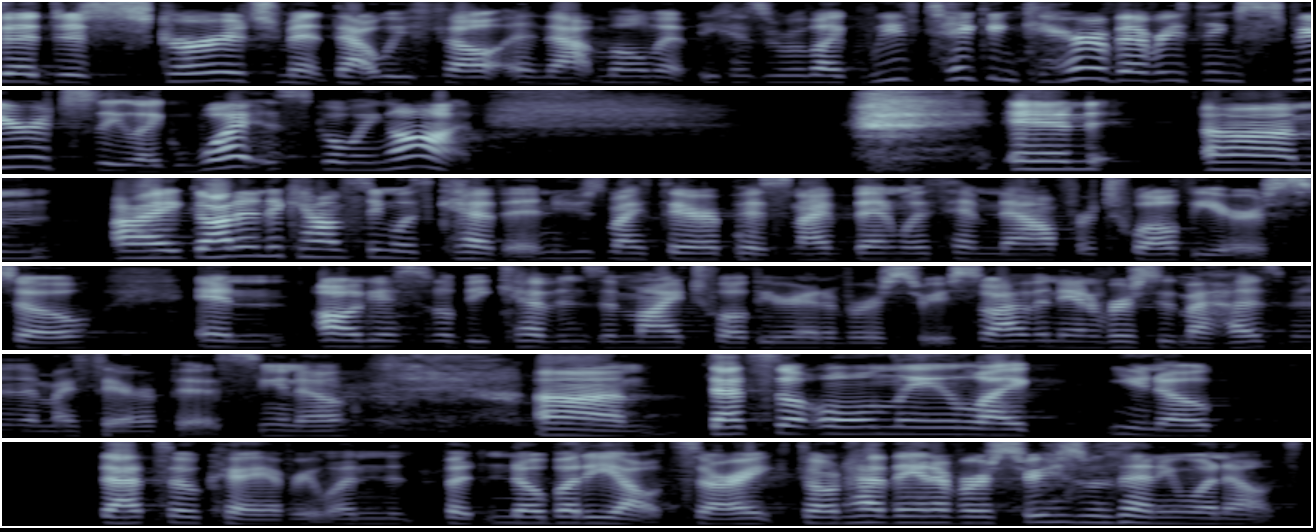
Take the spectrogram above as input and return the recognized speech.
the discouragement that we felt in that moment because we were like, we've taken care of everything spiritually. Like, what is going on? And um, I got into counseling with Kevin, who's my therapist, and I've been with him now for 12 years. So in August, it'll be Kevin's and my 12 year anniversary. So I have an anniversary with my husband and my therapist, you know. Um, that's the only, like, you know, that's okay, everyone, but nobody else, all right? Don't have anniversaries with anyone else.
